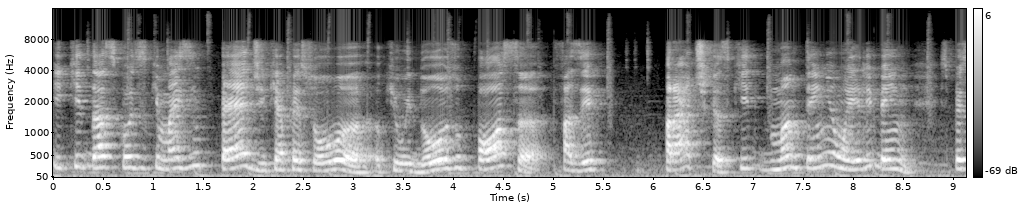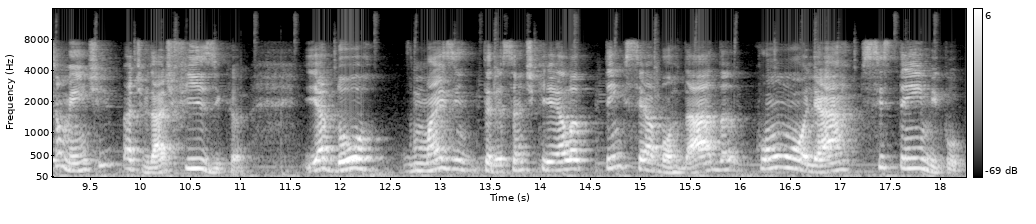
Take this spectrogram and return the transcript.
e que das coisas que mais impede que a pessoa, que o idoso possa fazer práticas que mantenham ele bem, especialmente atividade física. E a dor, o mais interessante é que ela tem que ser abordada com um olhar sistêmico,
